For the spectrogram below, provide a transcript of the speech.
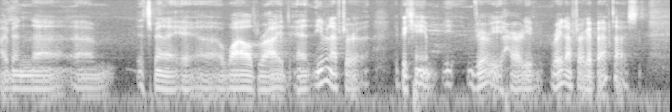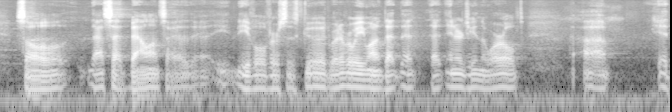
I've been. Uh, um, it's been a, a, a wild ride, and even after it became very hard, even right after I got baptized. So that's that balance, uh, evil versus good, whatever way you want it, that that that energy in the world. It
